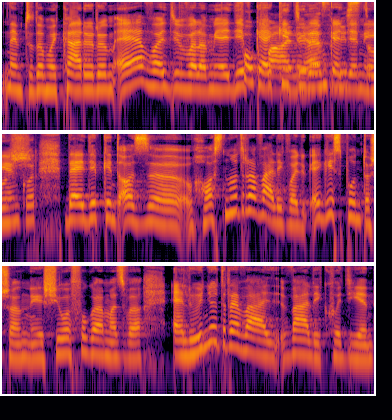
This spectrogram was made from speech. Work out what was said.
nem tudom, hogy kár öröm-e, vagy valami egyéb Fog kell kitüremkedjen ilyenkor. De egyébként az hasznodra válik, vagy egész pontosan és jól fogalmazva előnyödre válik, hogy ilyen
